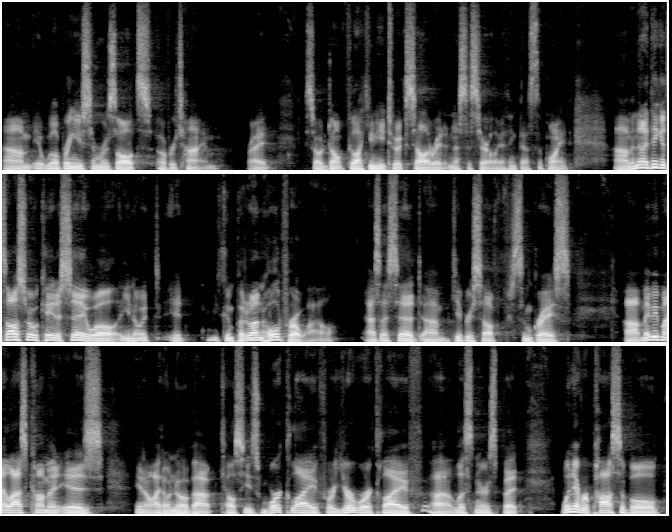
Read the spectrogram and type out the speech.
um, it will bring you some results over time, right? So don't feel like you need to accelerate it necessarily. I think that's the point. Um, and then I think it's also okay to say, well, you know, it, it you can put it on hold for a while. As I said, um, give yourself some grace. Uh, maybe my last comment is, you know, I don't know about Kelsey's work life or your work life, uh, listeners, but whenever possible,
